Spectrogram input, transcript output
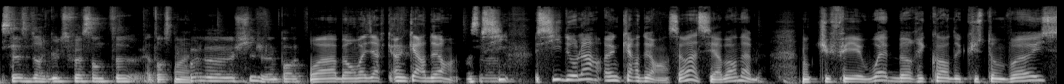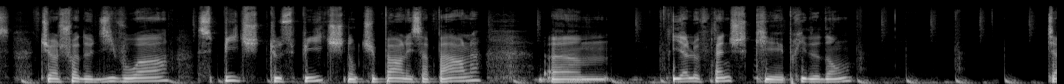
16,60. Attends, c'était Ouais. quoi le, le chiffre? J'ai même pas. Ouais, ben on va dire qu'un quart d'heure. Ça va. 6, dollars, un quart d'heure. hein. Ça va, c'est abordable. Donc tu fais web record custom voice, tu as le choix de 10 voix, speech to speech, donc tu parles et ça parle. Euh, Il y a le French qui est pris dedans. Tu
